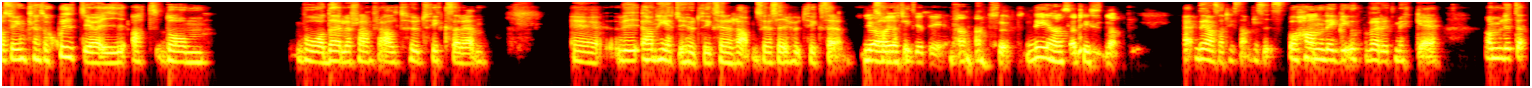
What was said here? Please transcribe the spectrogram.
alltså egentligen så skiter jag i att de båda, eller framförallt hudfixaren, eh, vi, han heter ju hudfixaren Ram, så jag säger hudfixaren. Ja, Som jag tycker att det är ja, absolut. Det är hans artistnamn. Det är hans artistnamn, precis. Och han lägger upp väldigt mycket, ja, men lite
